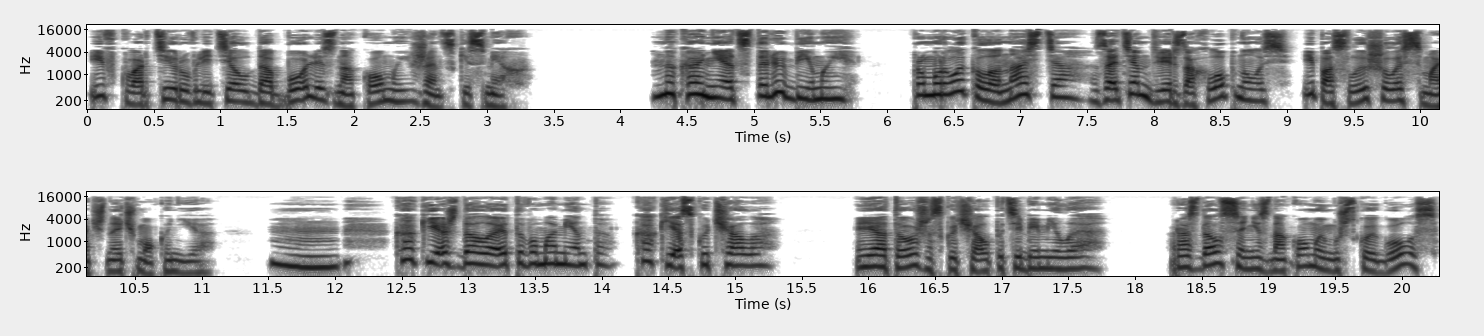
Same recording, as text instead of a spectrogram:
и в квартиру влетел до боли знакомый женский смех. «Наконец-то, любимый!» Промурлыкала Настя, затем дверь захлопнулась, и послышалось смачное чмоканье. «Ммм, как я ждала этого момента, как я скучала!» «Я тоже скучал по тебе, милая!» Раздался незнакомый мужской голос,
